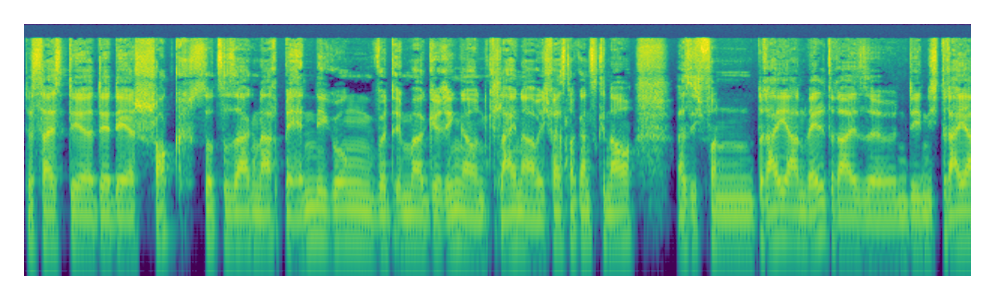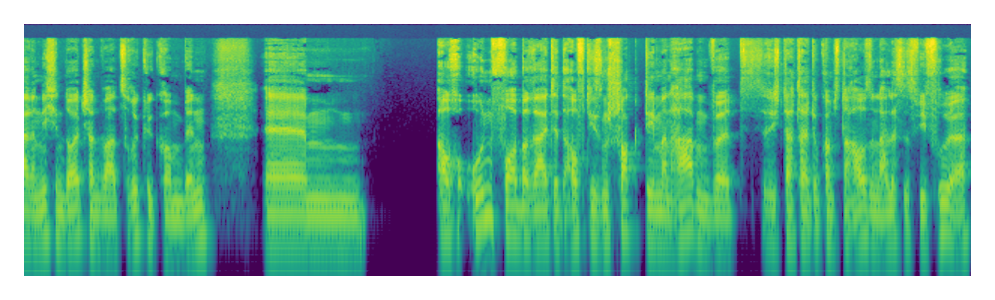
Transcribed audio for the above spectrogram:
Das heißt, der, der, der Schock sozusagen nach Beendigung wird immer geringer und kleiner. Aber ich weiß noch ganz genau, als ich von drei Jahren Weltreise, in denen ich drei Jahre nicht in Deutschland war, zurückgekommen bin, ähm, auch unvorbereitet auf diesen Schock, den man haben wird. Ich dachte halt, du kommst nach Hause und alles ist wie früher,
